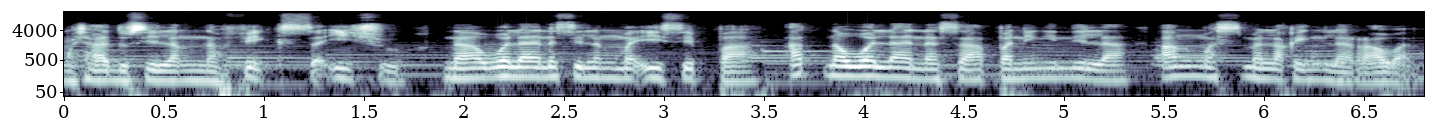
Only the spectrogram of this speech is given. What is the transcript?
Masyado silang na-fix sa issue na wala na silang maisip pa at nawala na sa paningin nila ang mas malaking larawan.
